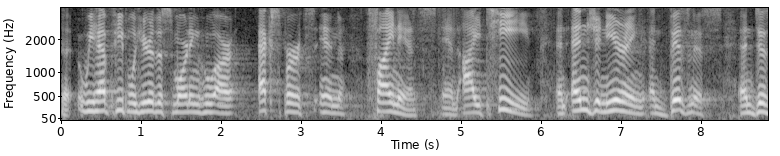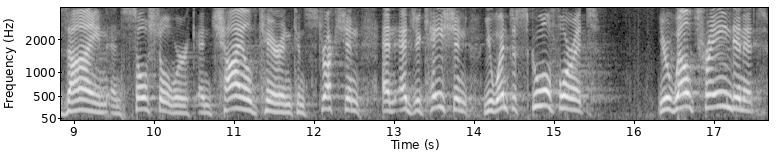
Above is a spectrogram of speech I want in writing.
Uh, we have people here this morning who are experts in finance and IT and engineering and business and design and social work and childcare and construction and education. You went to school for it, you're well trained in it.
